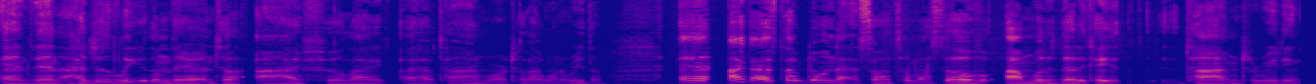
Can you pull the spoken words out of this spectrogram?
and then i just leave them there until i feel like i have time or until i want to read them and I gotta stop doing that. So I told myself I'm gonna dedicate time to reading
